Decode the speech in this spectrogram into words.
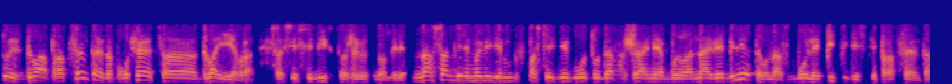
то есть 2% это получается 2 евро со всей семьи, кто живет в номере. На самом деле мы видим в последний год удорожание было на авиабилеты у нас более 50%.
